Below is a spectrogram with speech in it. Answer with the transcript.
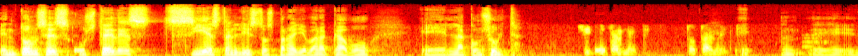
entonces, ustedes sí están listos para llevar a cabo eh, la consulta. Sí, totalmente, totalmente. Eh,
